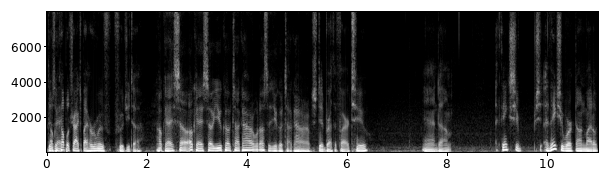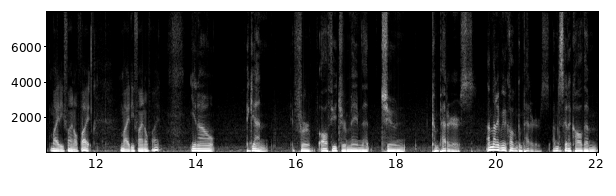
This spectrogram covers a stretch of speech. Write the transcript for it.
there's Okay. a couple tracks by Harumi F- Fujita. Okay, so okay, so Yuko Takahara. What else did Yuko Takahara? She did Breath of Fire two, and um, I think she, she I think she worked on Mighty, Mighty Final Fight, Mighty Final Fight. You know, again, for all future name that tune competitors. I'm not even going to call them competitors. I'm just going to call them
